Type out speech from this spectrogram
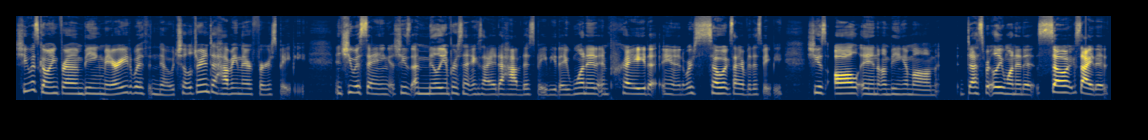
she was going from being married with no children to having their first baby. And she was saying she's a million percent excited to have this baby. They wanted and prayed, and we're so excited for this baby. She is all in on being a mom, desperately wanted it, so excited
